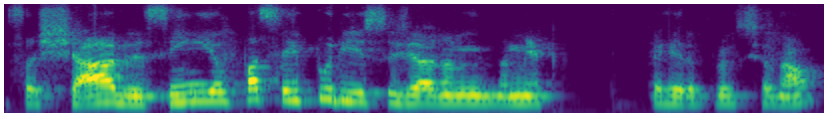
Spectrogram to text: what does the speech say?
essa chave, assim, e eu passei por isso já na, na, minha carreira profissional,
